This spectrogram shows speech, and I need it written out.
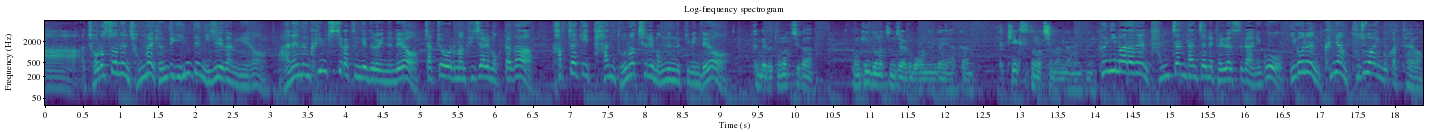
아, 저로서는 정말 견디기 힘든 이질감이에요. 안에는 크림치즈 같은 게 들어있는데요. 짭조름한 피자를 먹다가 갑자기 단 도너츠를 먹는 느낌인데요. 근데 그 도너츠가 던킨 도너츠인 줄 알고 먹었는데 약간 그 PX 도너츠 맛 나는 네. 흔히 말하는 단짠 단짠의 밸런스가 아니고 이거는 그냥 부조화인 것 같아요.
